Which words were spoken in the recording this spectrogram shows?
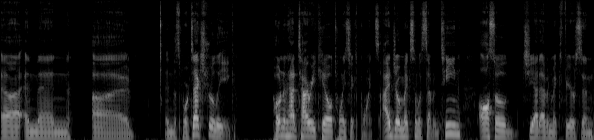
Uh, and then uh, in the Sports Extra League, opponent had Tyreek Hill, 26 points. I had Joe Mixon with 17. Also, she had Evan McPherson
